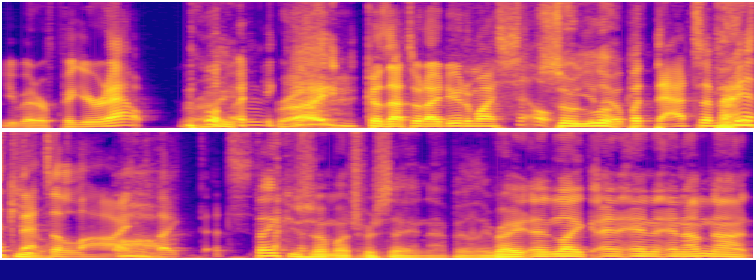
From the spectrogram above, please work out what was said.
You better figure it out. Right. right. Because that's what I do to myself. So you know? look, but that's a myth. you. That's a lie. Oh. like that's Thank you so much for saying that, Billy. Right. And like, and, and, and I'm not,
